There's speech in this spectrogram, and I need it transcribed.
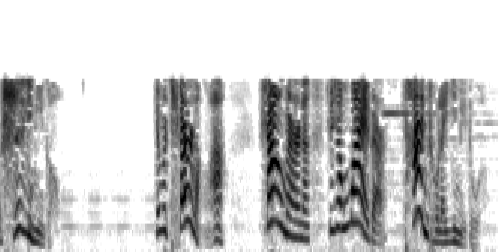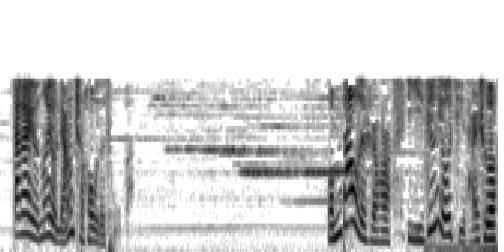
十几米高，因为天冷啊，上面呢就像外边探出来一米多。大概有能有两尺厚的土吧。我们到的时候，已经有几台车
